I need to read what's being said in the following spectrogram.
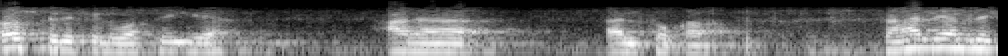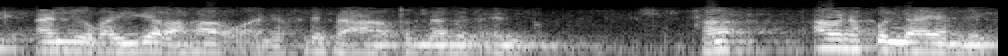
اصرف الوصية على الفقراء. فهل يملك أن يغيرها وأن يصرفها على طلاب العلم؟ ها؟ أو نقول لا يملك.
